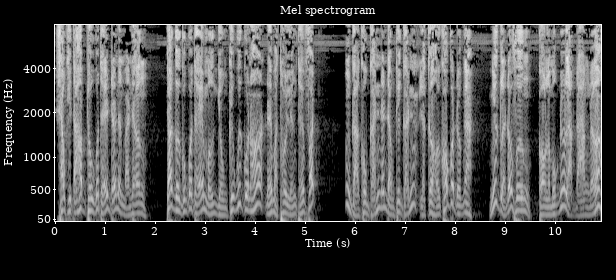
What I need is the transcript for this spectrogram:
Sau khi ta hấp thu có thể trở nên mạnh hơn, các người cũng có thể mượn dùng khí quyết của nó để mà thôi luyện thể phách. Cả khung cảnh đến đồng thiên cảnh là cơ hội khó có được nha. Nhất là đối phương còn là một đứa lạc đàn nữa.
